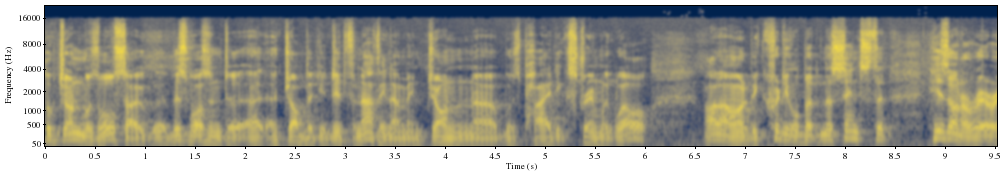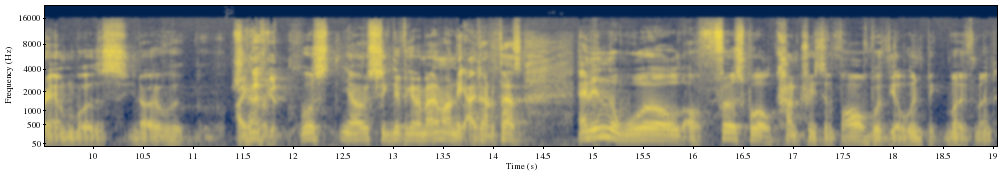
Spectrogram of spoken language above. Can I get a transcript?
look, John was also. This wasn't a, a job that you did for nothing. I mean, John uh, was paid extremely well. I don't want to be critical, but in the sense that his honorarium was, you know, significant. Was you know a significant amount of money, eight hundred thousand. And in the world of first world countries involved with the Olympic movement,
